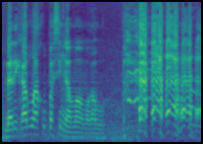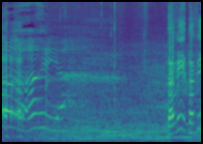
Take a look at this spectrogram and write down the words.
dari kamu, aku pasti nggak mau sama kamu. oh iya. tapi tapi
